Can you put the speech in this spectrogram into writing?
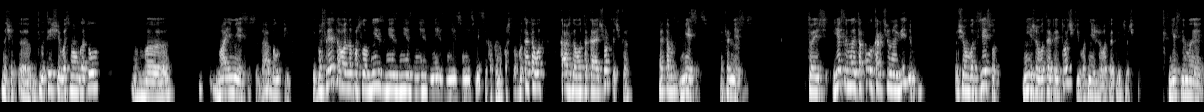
значит, в 2008 году в мае месяце, да, был пик. И после этого оно пошло вниз, вниз, вниз, вниз, вниз, вниз, вниз. Видите, как оно пошло? Вот это вот, каждая вот такая черточка, это месяц, это месяц. То есть, если мы такую картину видим, причем вот здесь вот, ниже вот этой точки, вот ниже вот этой точки, если мы э,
